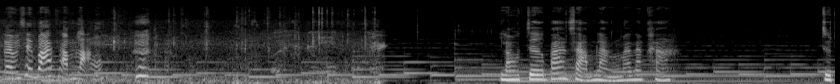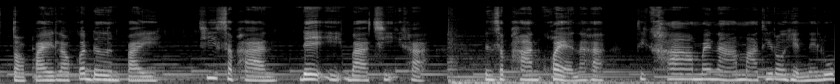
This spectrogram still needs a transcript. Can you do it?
แต่ไม่ใช่บ้านสามหลัง เราเจอบ้านสามหลังแล้วนะคะ จุดต่อไปเราก็เดินไปที่สะพานเดอิบาชิค่ะ เป็นสะพานแขวนนะคะ ที่ข้ามแม่น้ำมาที่เราเห็นในรูป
